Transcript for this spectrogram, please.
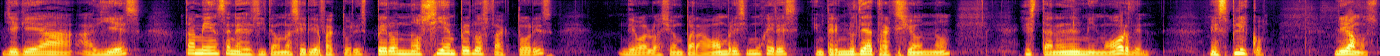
llegue a, a 10, también se necesita una serie de factores, pero no siempre los factores de evaluación para hombres y mujeres en términos de atracción, ¿no? están en el mismo orden. Me explico. Digamos,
